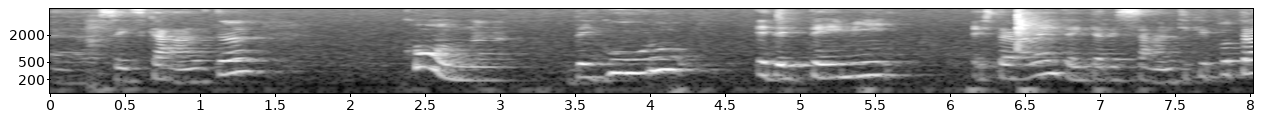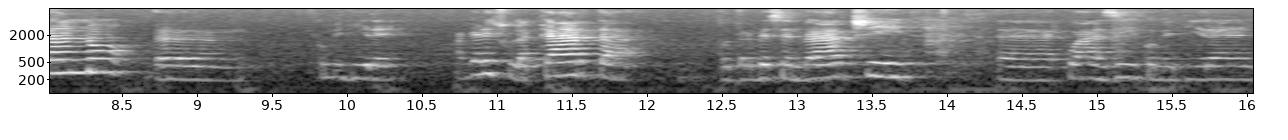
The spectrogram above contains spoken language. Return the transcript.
eh, Sales Cult con dei guru e dei temi estremamente interessanti che potranno, eh, come dire, magari sulla carta potrebbe sembrarci eh, quasi, come dire,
